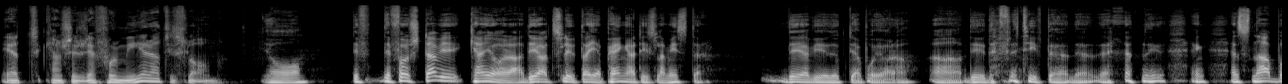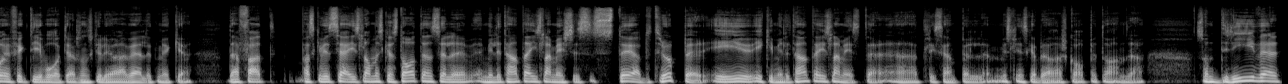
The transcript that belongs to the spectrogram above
ett kanske reformerat islam? Ja, det, det, första vi kan göra det är att sluta ge pengar till islamister. Det är vi duktiga på att göra. Uh, det är definitivt det, det, en, en, snabb och effektiv åtgärd som skulle göra väldigt mycket. Därför att vad ska vi säga, Islamiska statens eller militanta islamisters stödtrupper är ju icke-militanta islamister, uh, till exempel Muslimska brödraskapet och andra, som driver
